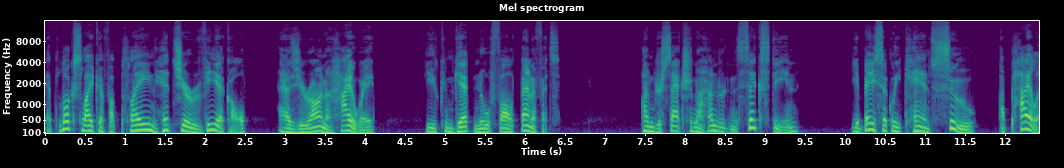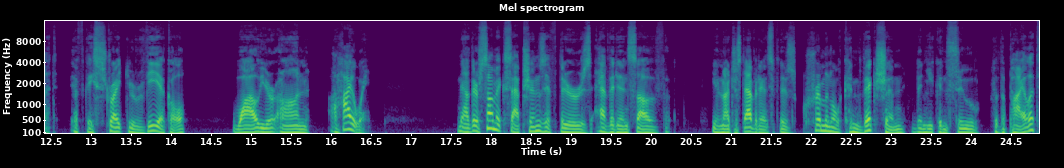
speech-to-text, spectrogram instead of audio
it looks like if a plane hits your vehicle as you're on a highway, you can get no fault benefits. Under Section 116, you basically can't sue a pilot if they strike your vehicle while you're on a highway. Now, there's some exceptions if there's evidence of, you know, not just evidence, if there's criminal conviction, then you can sue for the pilot.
